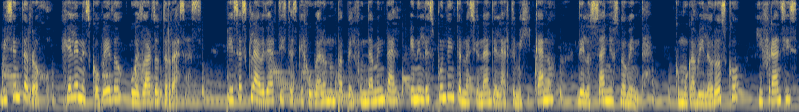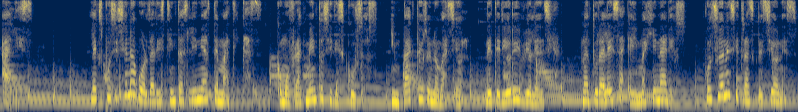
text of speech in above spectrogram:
Vicente Rojo, Helen Escobedo o Eduardo Terrazas, piezas clave de artistas que jugaron un papel fundamental en el despunte internacional del arte mexicano de los años 90, como Gabriel Orozco y Francis Alice. La exposición aborda distintas líneas temáticas, como fragmentos y discursos, impacto y renovación, deterioro y violencia, naturaleza e imaginarios, pulsiones y transgresiones,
